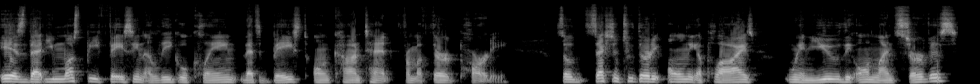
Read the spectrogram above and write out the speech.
is that you must be facing a legal claim that's based on content from a third party. So Section 230 only applies when you, the online service,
